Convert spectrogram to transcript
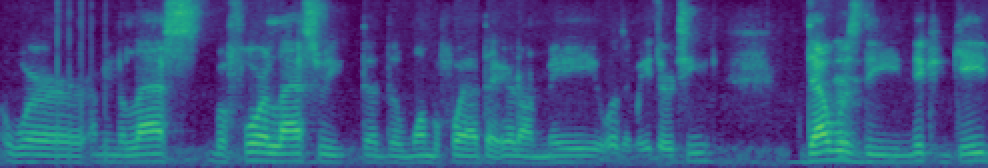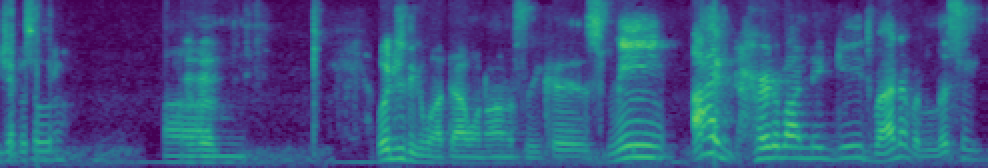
were, I mean, the last before last week, the the one before that that aired on May, what was it May thirteenth? That was the Nick Gage episode. Um, what do you think about that one, honestly? Because me, I had heard about Nick Gage, but I never listened.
